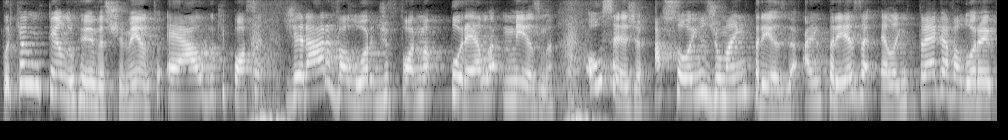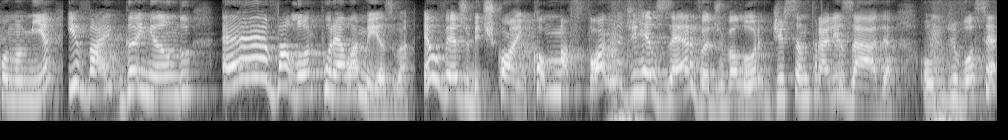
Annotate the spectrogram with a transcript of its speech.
Porque eu entendo que o investimento é algo que possa gerar valor de forma por ela mesma. Ou seja, ações de uma empresa. A empresa, ela entrega valor à economia e vai ganhando é valor por ela mesma. Eu vejo o Bitcoin como uma forma de reserva de valor descentralizada, onde você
